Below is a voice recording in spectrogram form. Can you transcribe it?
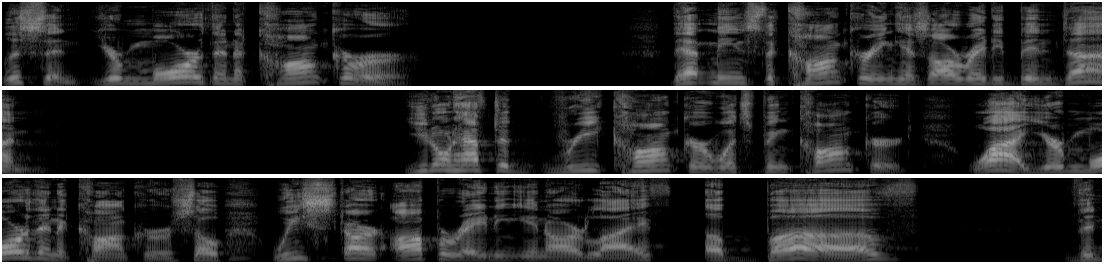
Listen, you're more than a conqueror. That means the conquering has already been done. You don't have to reconquer what's been conquered. Why? You're more than a conqueror. So we start operating in our life above the.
